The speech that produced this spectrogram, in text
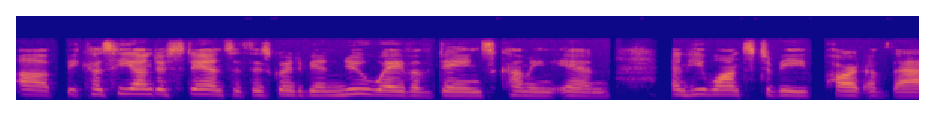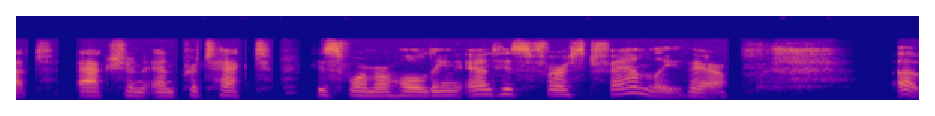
uh, because he understands that there's going to be a new wave of Danes coming in, and he wants to be part of that action and protect his former holding and his first family there. Uh,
